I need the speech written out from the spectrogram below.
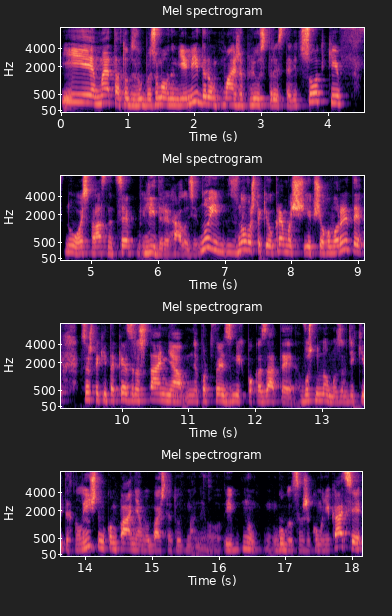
І мета тут безумовним є лідером, майже плюс 300%. Ну, ось, власне, це лідери галузі. Ну і знову ж таки, окремо, якщо говорити, все ж таки таке зростання портфель зміг показати в основному завдяки технологічним компаніям. Ви бачите, тут в мене і ну, Google це вже комунікації.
